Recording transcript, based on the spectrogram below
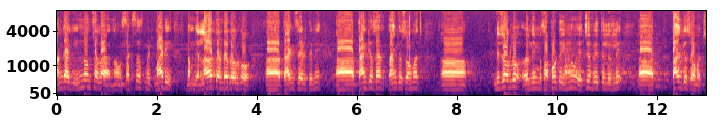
ಹಂಗಾಗಿ ಇನ್ನೊಂದು ಸಲ ನಾವು ಸಕ್ಸಸ್ ಮೀಟ್ ಮಾಡಿ ನಮ್ಮ ಎಲ್ಲ ತಂಡದವ್ರಿಗೂ ಥ್ಯಾಂಕ್ಸ್ ಹೇಳ್ತೀನಿ. Thank you sir thank you so much ನಿಜವಾಗ್ಲೂ ನಿಮ್ಮ ಸಪೋರ್ಟು ಇನ್ನೂ ಹೆಚ್ಚಿನ ರೀತಿಯಲ್ಲಿರಲಿ. Thank you so much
